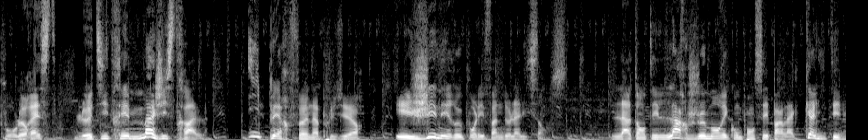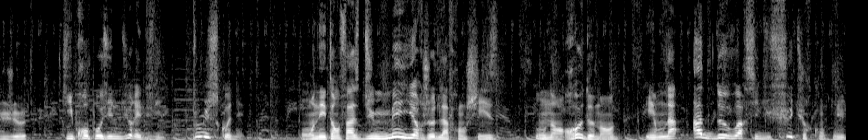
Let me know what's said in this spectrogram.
Pour le reste, le titre est magistral, hyper fun à plusieurs et généreux pour les fans de la licence. L'attente est largement récompensée par la qualité du jeu qui propose une durée de vie plus qu'honnête. On est en face du meilleur jeu de la franchise, on en redemande et on a hâte de voir si du futur contenu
